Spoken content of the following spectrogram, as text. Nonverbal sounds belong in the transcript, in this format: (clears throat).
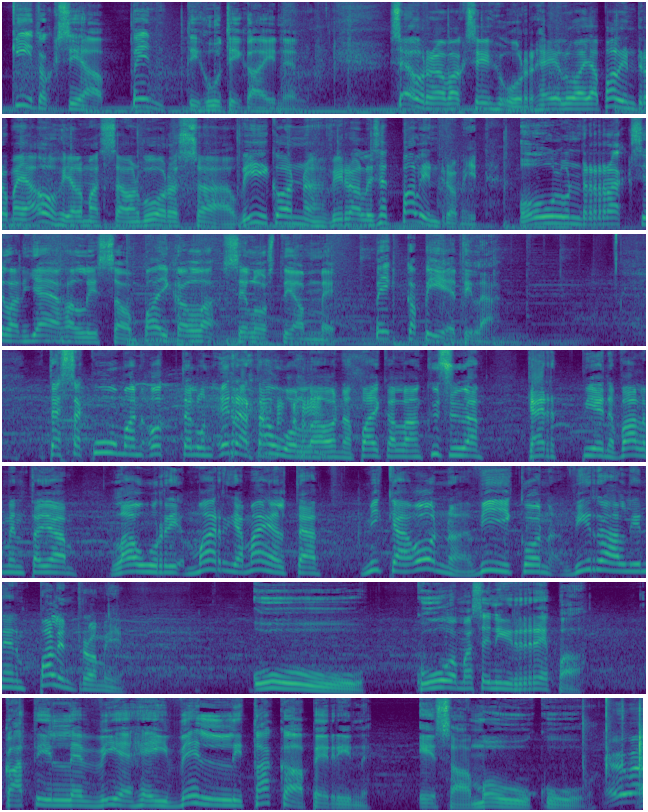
Kiitoksia Pentti Hutikainen. Seuraavaksi urheilua ja palindromeja ohjelmassa on vuorossa viikon viralliset palindromit. Oulun Raksilan jäähallissa on paikalla selostajamme Pekka Pietilä. Tässä kuuman ottelun erätauolla on paikallaan kysyä kärppien valmentaja Lauri Marjamäeltä, mikä on viikon virallinen palindromi? Uu, kuomaseni repa. Katille vie hei velli takaperin. Esa Moukuu. Hyvä,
